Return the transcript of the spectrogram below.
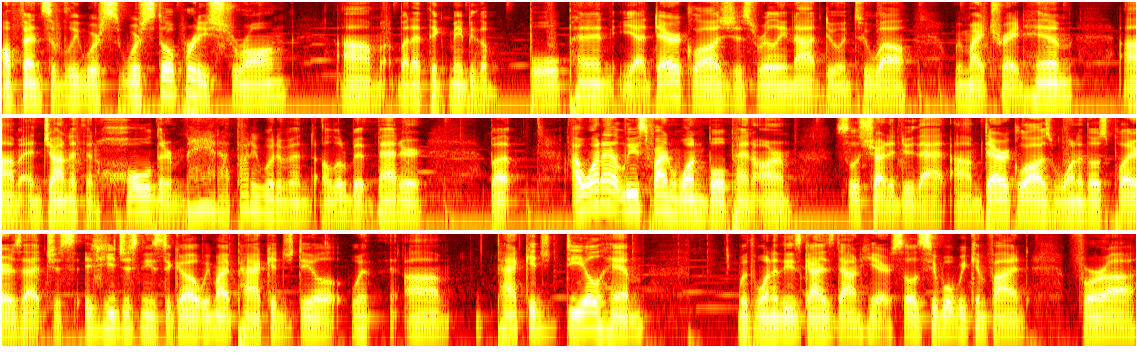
offensively we're we're still pretty strong, um, but I think maybe the bullpen, yeah, Derek Law is just really not doing too well. We might trade him. Um, and Jonathan Holder, man, I thought he would have been a little bit better, but I want to at least find one bullpen arm. So let's try to do that. Um, Derek Law is one of those players that just he just needs to go. We might package deal with um, package deal him with one of these guys down here. So let's see what we can find for uh,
